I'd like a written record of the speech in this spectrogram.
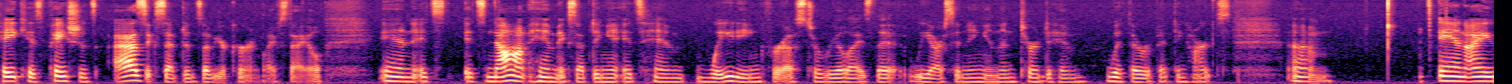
take his patience as acceptance of your current lifestyle. And it's it's not him accepting it it's him waiting for us to realize that we are sinning and then turn to him with our repenting hearts. Um and i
